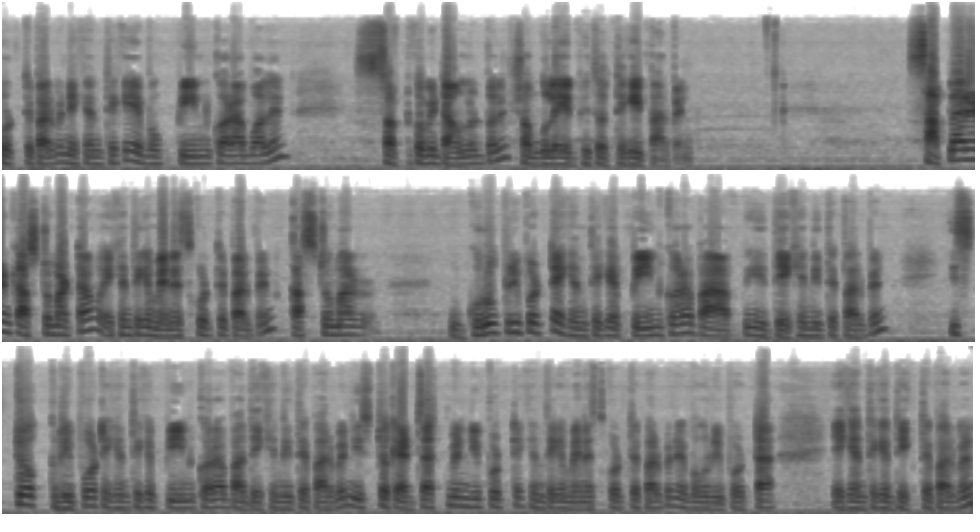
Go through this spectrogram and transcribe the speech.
করতে পারবেন এখান থেকে এবং প্রিন্ট করা বলেন, সফট কপি ডাউনলোড বলেন, সবগুলো এর ভিতর থেকেই পারবেন। সাপ্লায়ার অ্যান্ড কাস্টমারটাও এখান থেকে ম্যানেজ করতে পারবেন। কাস্টমার গ্রুপ রিপোর্টটা এখান থেকে প্রিন্ট করা বা আপনি দেখে নিতে পারবেন। স্টক রিপোর্ট এখান থেকে প্রিন্ট করা বা দেখে নিতে পারবেন। স্টক অ্যাডজাস্টমেন্ট রিপোর্টটা এখান থেকে ম্যানেজ করতে পারবেন এবং রিপোর্টটা এখান থেকে দেখতে পারবেন।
